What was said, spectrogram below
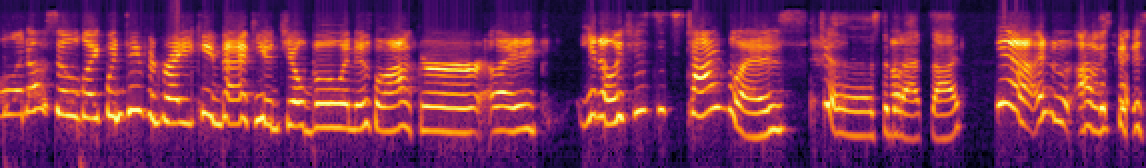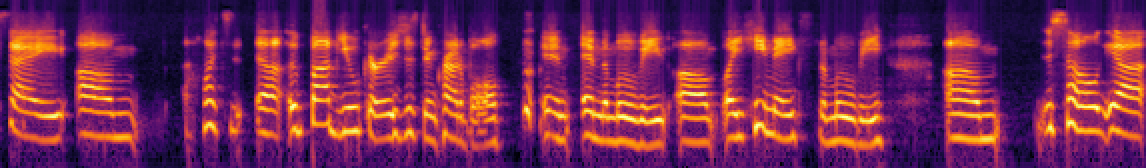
Well, and also like when David Wright came back, he had Jobu in his locker. Like, you know, it's just it's timeless. just a bit outside Yeah, and I was gonna say, um, what's uh, Bob Uecker is just incredible in in the movie. Um, like he makes the movie. Um, so yeah,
